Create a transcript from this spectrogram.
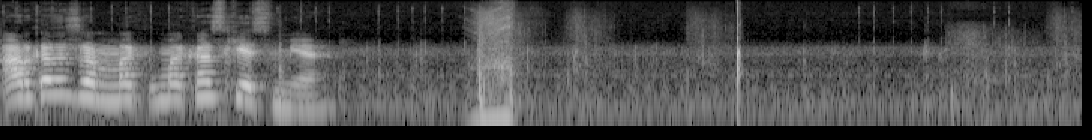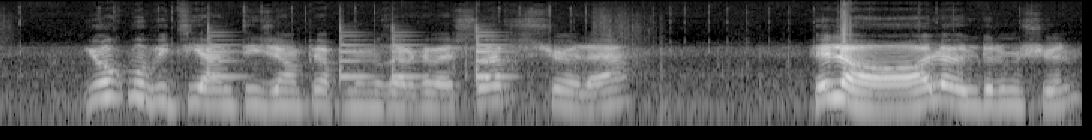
Arkadaşlar mak- makas kesmiyor. Yok mu bir TNT jump yapmamız arkadaşlar? Şöyle. Helal öldürmüşün.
